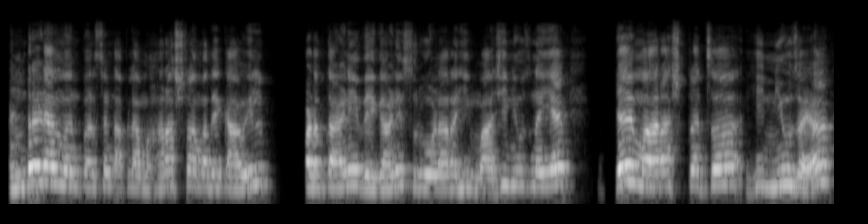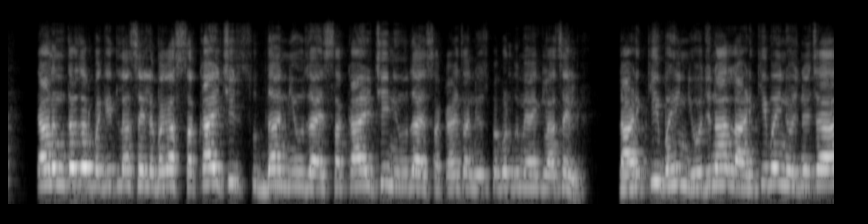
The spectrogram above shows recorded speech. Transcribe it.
हंड्रेड अँड वन पर्सेंट आपल्या महाराष्ट्रामध्ये काय होईल पडताळणी वेगाने सुरू होणार ही माझी न्यूज नाही आहे जय महाराष्ट्राचं ही न्यूज आहे त्यानंतर जर बघितलं असेल बघा सकाळची सुद्धा न्यूज आहे. सकाळची न्यूज आहे. सकाळचा न्यूजपेपर तुम्ही ऐकला असेल. लाडकी बहीण योजना लाडकी बहीण योजनेच्या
